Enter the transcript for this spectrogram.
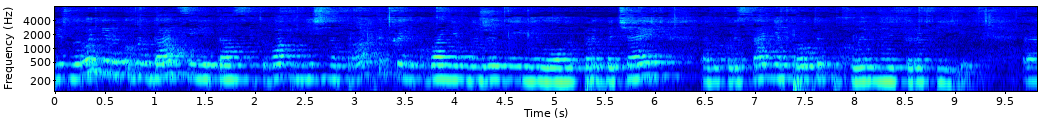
Міжнародні рекомендації та світова клінічна практика лікування множинної мієломи передбачають е, використання протипухлинної терапії. Е,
